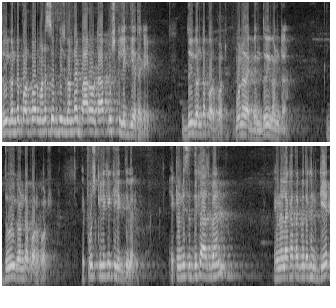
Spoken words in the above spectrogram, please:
দুই ঘণ্টা পর পর মানে চব্বিশ ঘন্টায় বারোটা পুশ ক্লিক দিয়ে থাকে। দুই ঘণ্টা পর পর, মনে রাখবেন, দুই ঘণ্টা। দুই ঘণ্টা পর পর। এই পুশ ক্লিকে ক্লিক দিবেন? একটু নিচের দিকে আসবেন। এখানে লেখা থাকবে, দেখেন, get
